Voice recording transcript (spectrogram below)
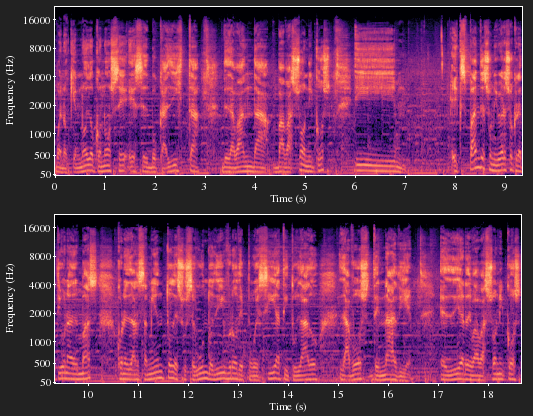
Bueno, quien no lo conoce es el vocalista de la banda Babasónicos y expande su universo creativo una vez más con el lanzamiento de su segundo libro de poesía titulado La voz de nadie. El líder de Babasónicos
